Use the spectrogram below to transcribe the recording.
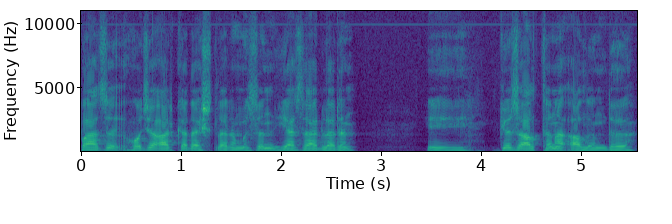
bazı hoca arkadaşlarımızın, yazarların gözaltına alındığı,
